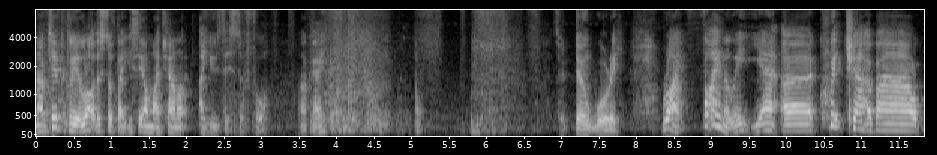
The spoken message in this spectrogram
Now, typically, a lot of the stuff that you see on my channel, I use this stuff for. Okay. So don't worry. Right. Finally, yeah. Uh, quick chat about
